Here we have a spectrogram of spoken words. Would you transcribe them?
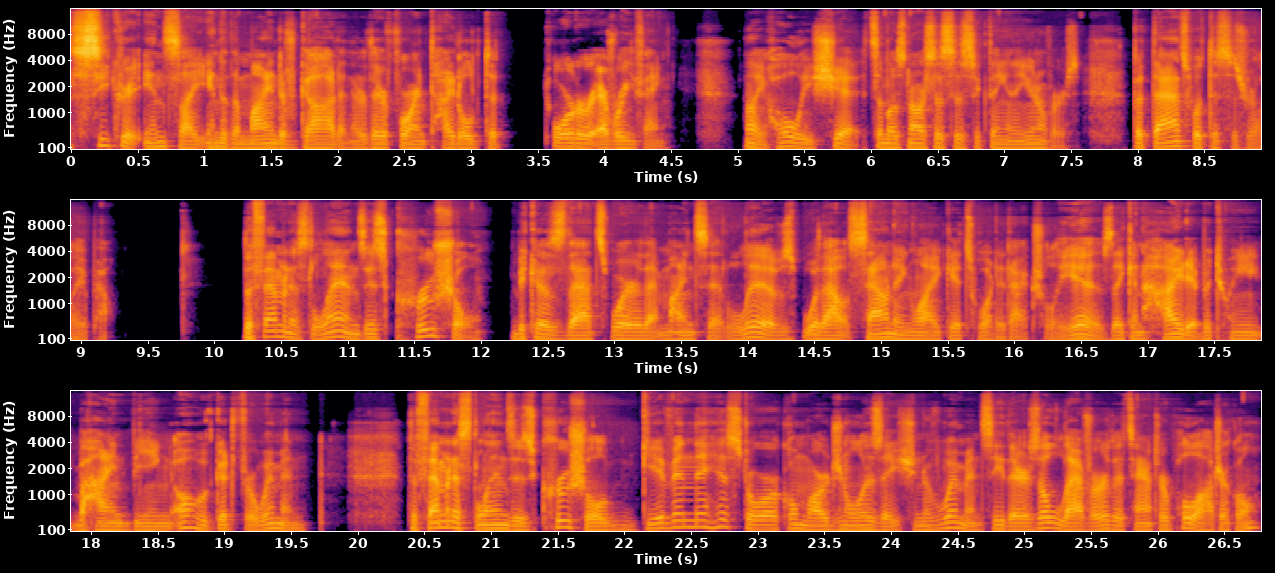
secret insight into the mind of God and they're therefore entitled to order everything. Like, holy shit, it's the most narcissistic thing in the universe. But that's what this is really about. The feminist lens is crucial because that's where that mindset lives without sounding like it's what it actually is. They can hide it between behind being, oh, good for women. The feminist lens is crucial given the historical marginalization of women. See, there's a lever that's anthropological.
